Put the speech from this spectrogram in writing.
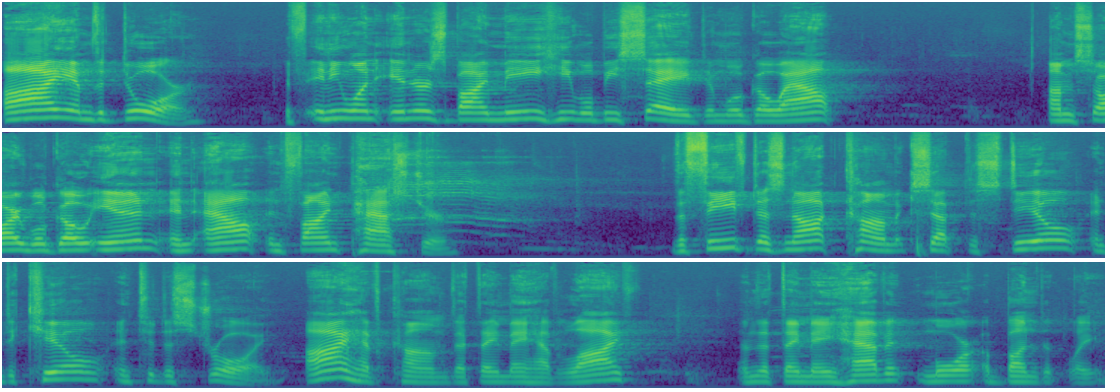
I am the door. If anyone enters by me, he will be saved and will go out. I'm sorry, will go in and out and find pasture. The thief does not come except to steal and to kill and to destroy. I have come that they may have life and that they may have it more abundantly.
